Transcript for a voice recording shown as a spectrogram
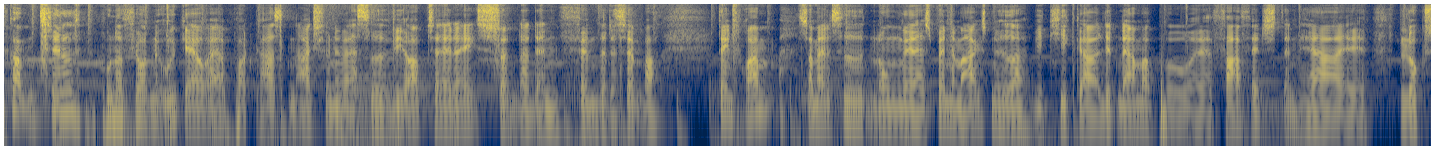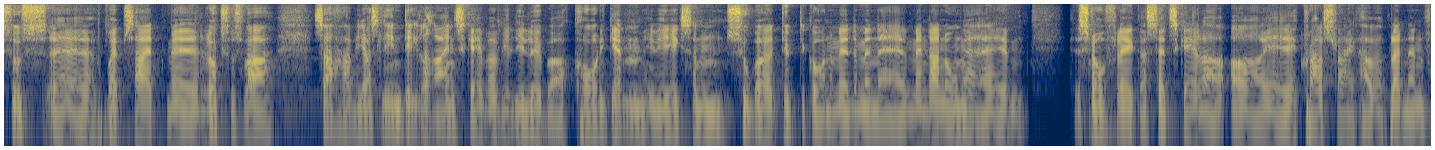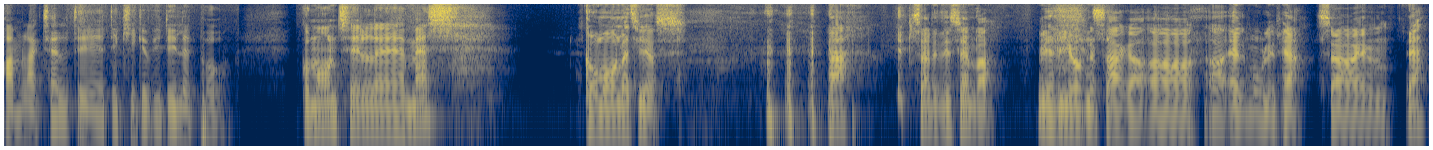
Velkommen til 114. udgave af podcasten Aktieuniverset. Vi optager i dag søndag den 5. december. Dagens program, som altid, nogle øh, spændende markedsnyheder. Vi kigger lidt nærmere på øh, Farfetch, den her øh, luksus øh, website med luksusvarer. Så har vi også lige en del regnskaber, vi lige løber kort igennem. Vi er ikke sådan super dybdegående med det, men, øh, men der er nogle af... Øh, Snowflake og Zscaler og øh, CrowdStrike har blandt andet fremlagt tal. Det, det kigger vi lige lidt på. Godmorgen til øh, Mads. Godmorgen, Mathias. ja, så er det december. Vi har lige åbnet pakker og, og alt muligt her. Så øhm, ja,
